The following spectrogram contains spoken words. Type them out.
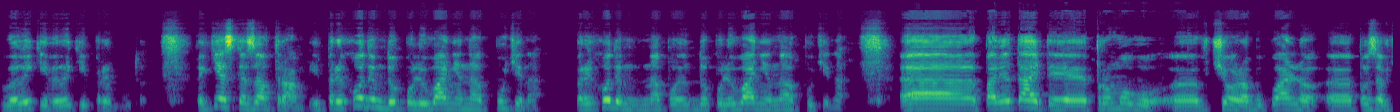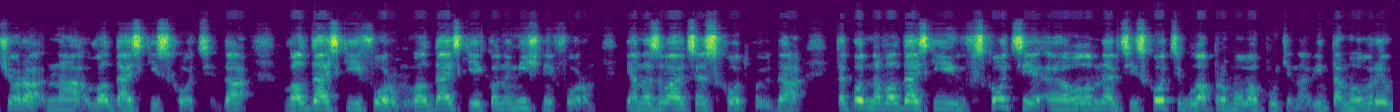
Великий великий прибуток. Таке сказав Трамп. І переходимо до полювання на Путіна. Переходимо на до полювання на Путіна. Е, пам'ятаєте промову е, вчора, буквально е, позавчора на Валдайській сходці. Да? Валдайський форум, Валдайський економічний форум. Я називаю це сходкою. Да? Так от на Валдайській сходці, е, головне в цій сходці була промова Путіна. Він там говорив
